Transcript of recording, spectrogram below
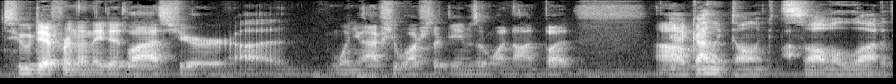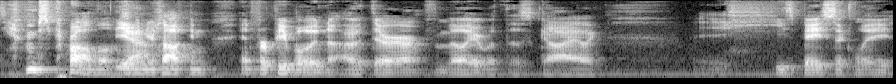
too different than they did last year uh, when you actually watch their games and whatnot. But um, yeah, a guy like Dahlin can solve a lot of teams' problems. Yeah. when you're talking, and for people out there aren't familiar with this guy, like he's basically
